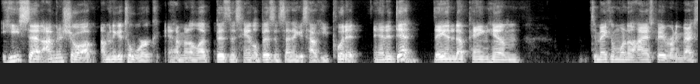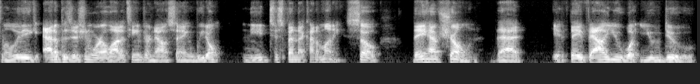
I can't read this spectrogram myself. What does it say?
he said, I'm going to show up, I'm going to get to work, and I'm going to let business handle business. I think is how he put it. And it did. They ended up paying him to make him one of the highest paid running backs in the league at a position where a lot of teams are now saying we don't need to spend that kind of money. So they have shown that if they value what you do,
